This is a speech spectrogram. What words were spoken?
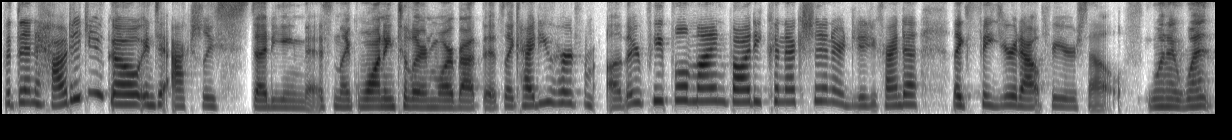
but then how did you go into actually studying this and like wanting to learn more about this? Like, had you heard from other people mind body connection or did you kind of like figure it out for yourself? When I went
